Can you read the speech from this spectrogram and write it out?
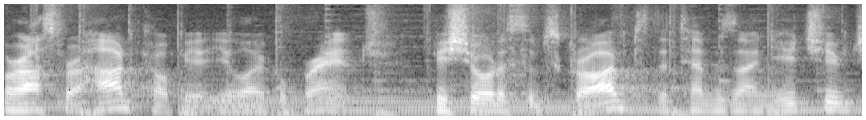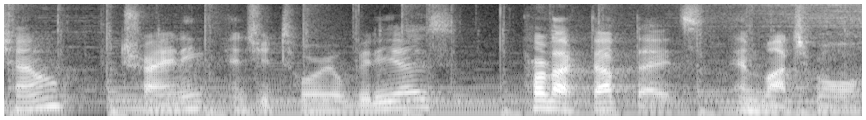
or ask for a hard copy at your local branch. Be sure to subscribe to the TemperZone YouTube channel for training and tutorial videos, product updates and much more.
